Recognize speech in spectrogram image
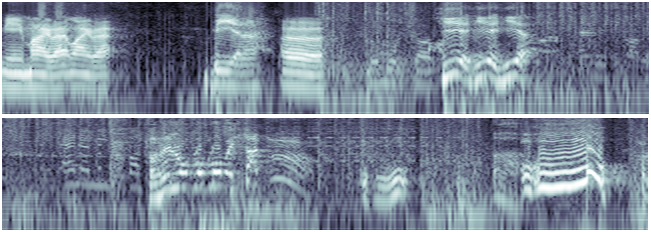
มีมาอีกแล้วมาอีกแล้วเบียร์นะเออ No more talk. เฮียเฮียเฮียเฮ้ยลบลบลบไอ้สัตว์โอ้โห โอ้โหไอ้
